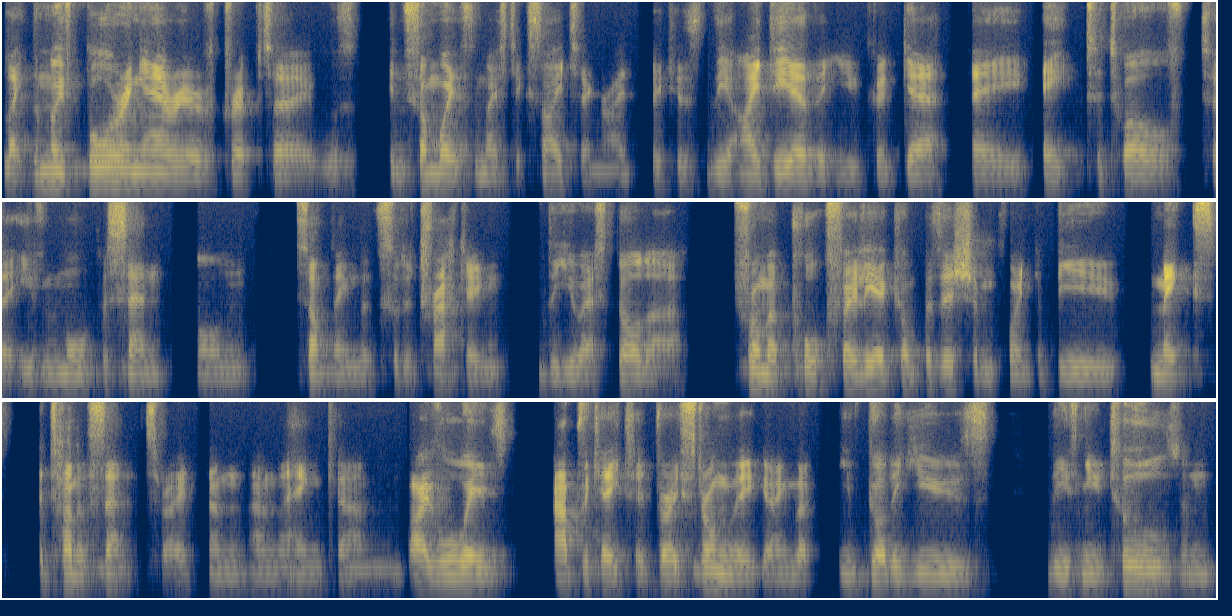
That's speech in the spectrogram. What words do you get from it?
like the most boring area of crypto was in some ways the most exciting, right? Because the idea that you could get a eight to twelve to even more percent on something that's sort of tracking the US dollar from a portfolio composition point of view makes a ton of sense, right? And and I think um, I've always advocated very strongly, going look, you've got to use these new tools. And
